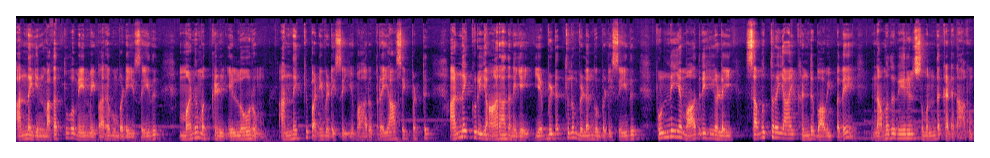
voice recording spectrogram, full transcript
அன்னையின் மகத்துவ மேன்மை பரவும்படி செய்து மனுமக்கள் எல்லோரும் அன்னைக்கு பணிவிடை செய்யுமாறு பிரயாசைப்பட்டு அன்னைக்குரிய ஆராதனையை எவ்விடத்திலும் விளங்கும்படி செய்து புண்ணிய மாதிரிகளை சமுத்திரையாய் கண்டு பாவிப்பதே நமது பேரில் சுமந்த கடனாகும்.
